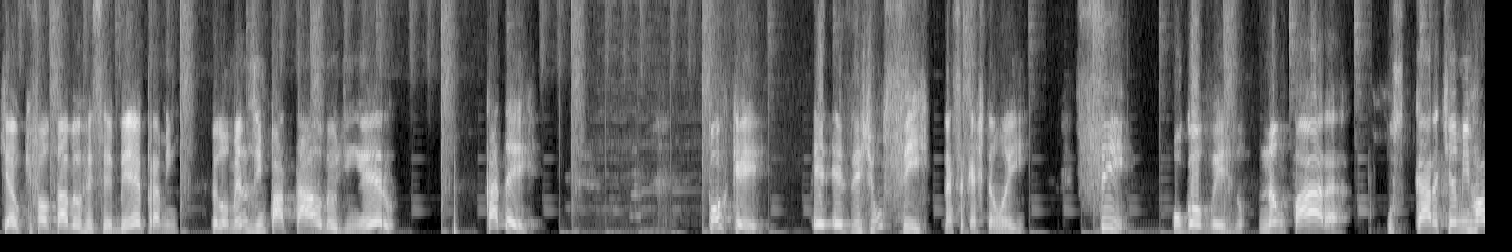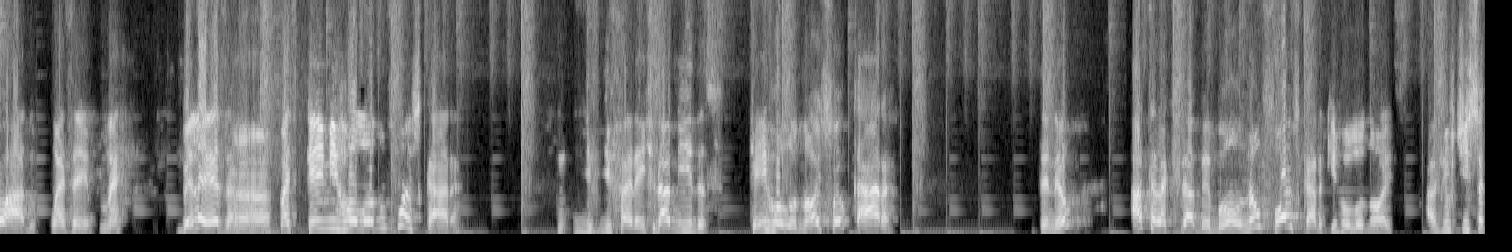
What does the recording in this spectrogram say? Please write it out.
que é o que faltava eu receber para mim, pelo menos empatar o meu dinheiro, cadê? Por quê? Existe um se nessa questão aí. Se o governo não para, os caras tinham me enrolado. Um exemplo, né? Beleza. Uhum. Mas quem me enrolou não foi os caras. Diferente da Midas. Quem enrolou nós foi o cara. Entendeu? A Telex da Bebom não foi os caras que enrolou nós. A justiça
